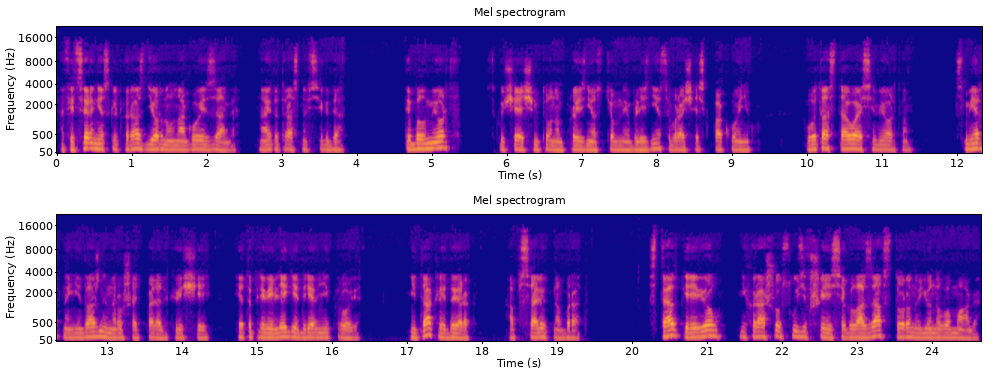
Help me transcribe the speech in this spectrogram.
Офицер несколько раз дернул ногой и замер, на этот раз навсегда. «Ты был мертв?» — скучающим тоном произнес темный близнец, обращаясь к покойнику. «Вот и оставайся мертвым. Смертные не должны нарушать порядок вещей. Это привилегия древней крови. Не так ли, Дерек? Абсолютно, брат. Стайл перевел нехорошо сузившиеся глаза в сторону юного мага.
